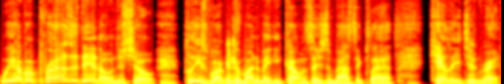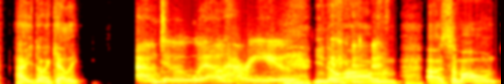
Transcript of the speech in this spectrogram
We have a president on the show. Please welcome to Money Making Conversation Masterclass, Kelly Jenrette. How you doing, Kelly? I'm doing well. How are you? You know, um, uh, Simone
